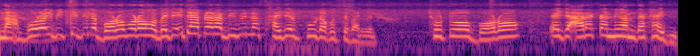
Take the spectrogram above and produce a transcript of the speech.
না বড়ই বিচি দিলে বড় বড় হবে যে এটা আপনারা বিভিন্ন সাইজের ফুলটা করতে পারবেন। ছোট বড় এই যে আরেকটা নিয়ম দেখাই দিই।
